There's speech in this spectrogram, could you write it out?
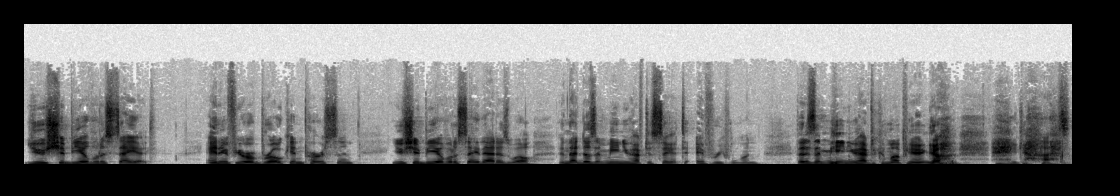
you should be able to say it. And if you're a broken person, you should be able to say that as well. And that doesn't mean you have to say it to everyone. That doesn't mean you have to come up here and go, hey guys,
